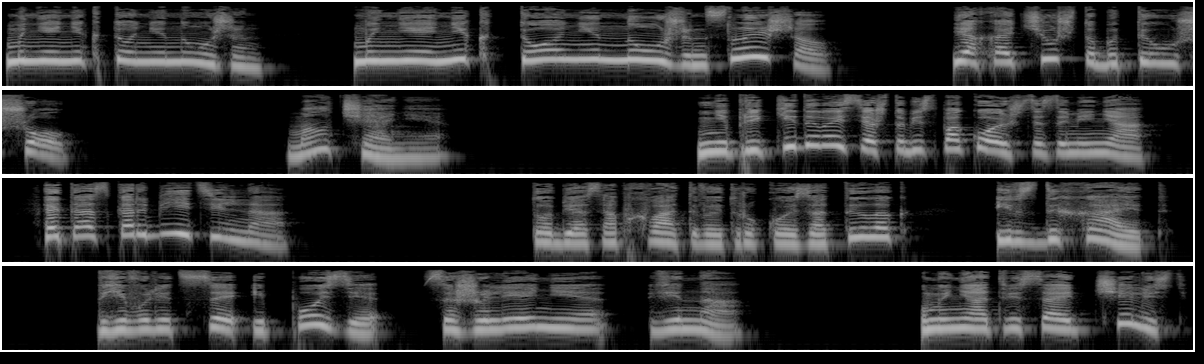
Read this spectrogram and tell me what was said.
Мне никто не нужен. Мне никто не нужен, слышал? Я хочу, чтобы ты ушел. Молчание. Не прикидывайся, что беспокоишься за меня. Это оскорбительно. Тобиас обхватывает рукой затылок и вздыхает. В его лице и позе сожаление, вина. У меня отвисает челюсть,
